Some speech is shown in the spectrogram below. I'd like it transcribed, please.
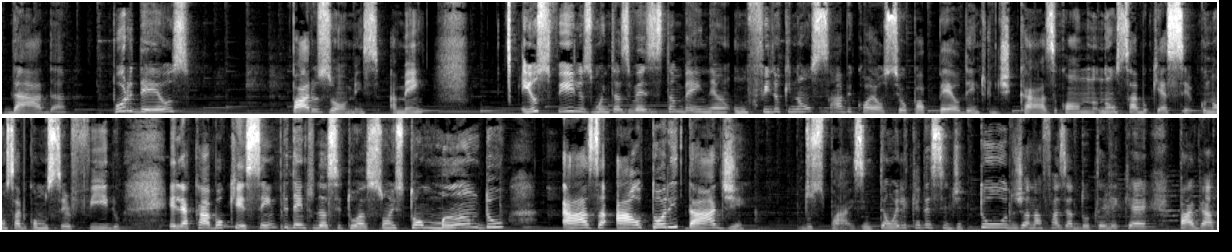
dada por Deus para os homens. Amém? E os filhos, muitas vezes também, né? Um filho que não sabe qual é o seu papel dentro de casa, não sabe o que é ser, não sabe como ser filho, ele acaba o quê? Sempre dentro das situações tomando as, a autoridade dos pais. Então ele quer decidir tudo, já na fase adulta ele quer pagar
